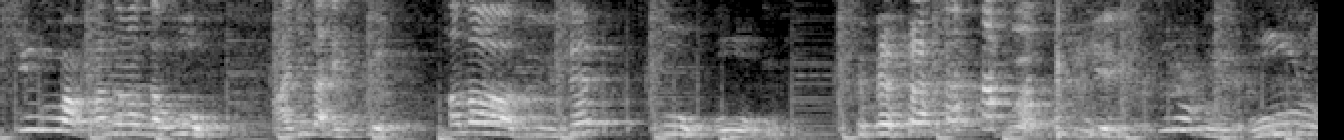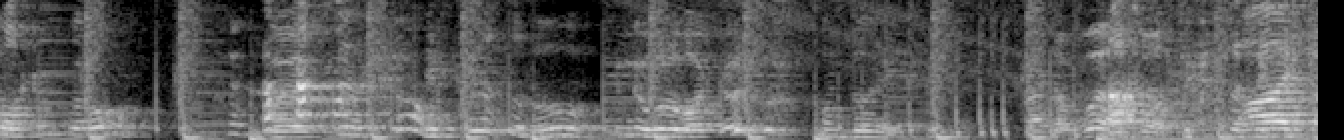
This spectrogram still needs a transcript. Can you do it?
친구가 가능한다 O 아니다 X 하나 둘셋 O 오. 뭐야? 이게 X라고 해 5로 바뀌었어요. 너 X였어? X였어 너. 근데 오늘 바뀌었어. 그럼 너 X. 아, 나 뭐야? 뭐 어떡하자. 아 씨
